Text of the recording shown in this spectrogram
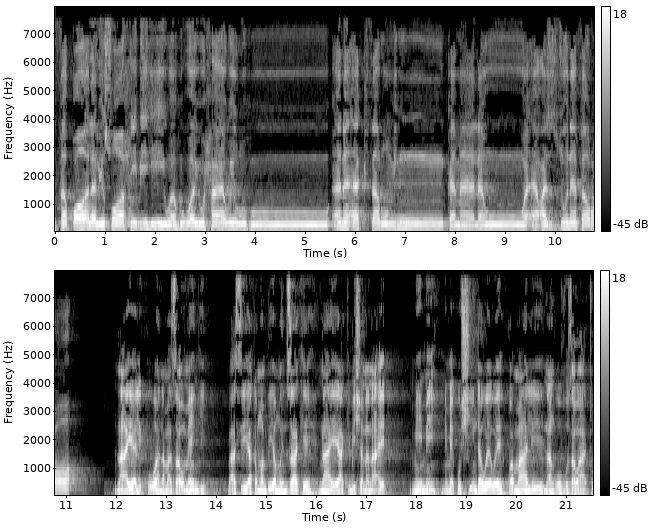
فقال لصاحبه وهو يحاوره انا اكثر منك مالا واعز نفرا Naye alikuwa na mazao mengi, basi akamwambia mwenzake naye akibishana naye, mimi nimekushinda wewe kwa mali na nguvu za watu.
